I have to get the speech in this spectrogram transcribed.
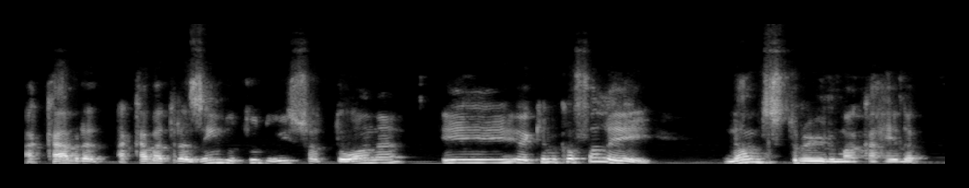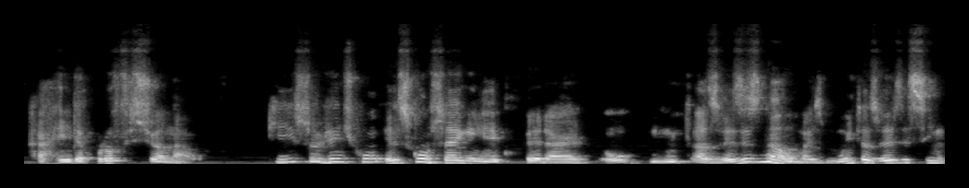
acaba, acaba trazendo tudo isso à tona e aquilo que eu falei, não destruir uma carreira, carreira profissional, que isso a gente eles conseguem recuperar ou às vezes não, mas muitas vezes sim.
